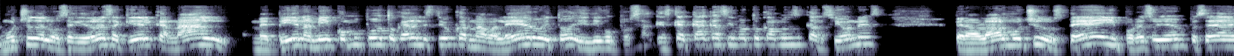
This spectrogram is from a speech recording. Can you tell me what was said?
Muchos de los seguidores aquí del canal me piden a mí cómo puedo tocar el estilo carnavalero y todo. Y digo, pues es que acá casi no tocamos esas canciones, pero hablaban mucho de usted y por eso yo empecé a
